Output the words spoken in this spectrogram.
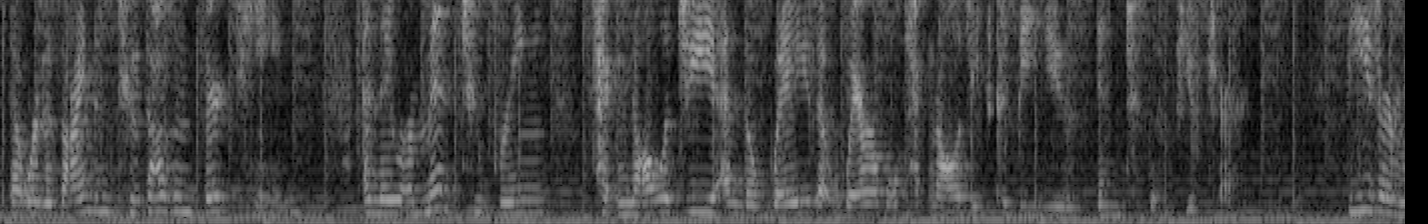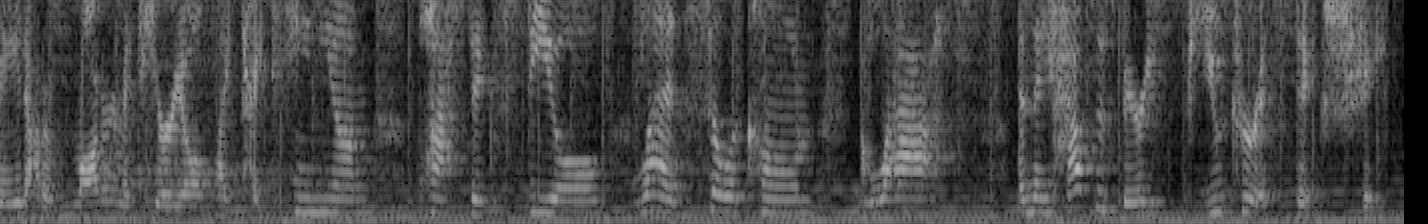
that were designed in 2013 and they were meant to bring technology and the way that wearable technology could be used into the future. These are made out of modern materials like titanium, plastic, steel, lead, silicone, glass, and they have this very futuristic shape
